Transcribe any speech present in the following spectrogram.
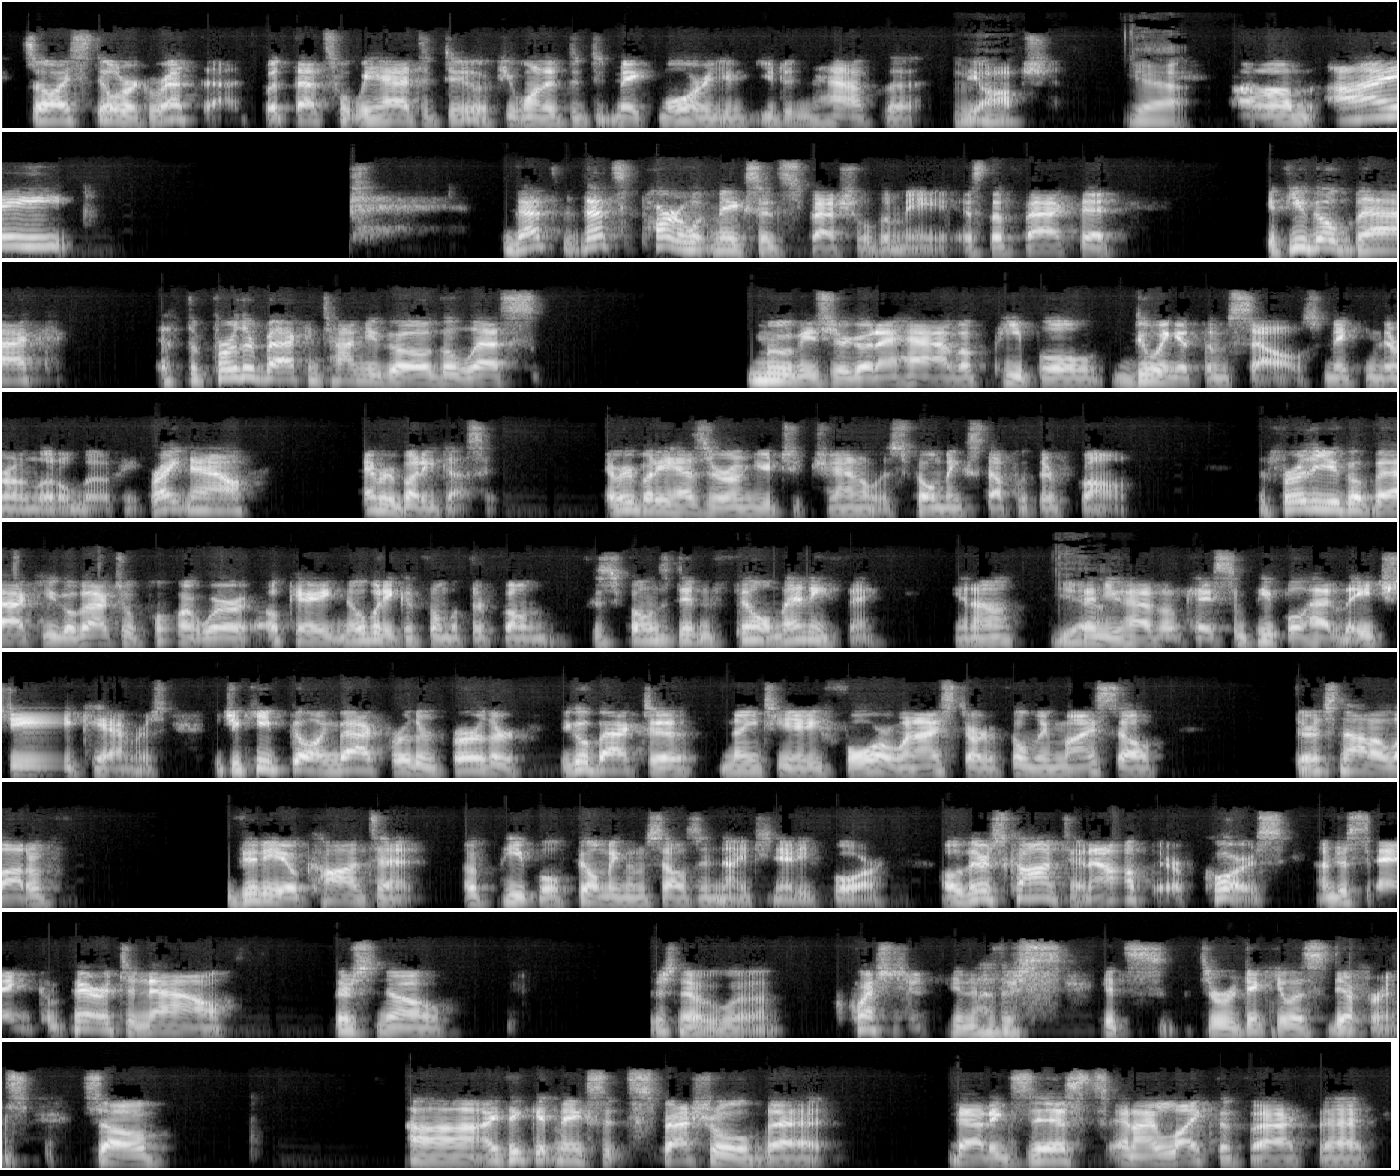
So I still regret that, but that's what we had to do. If you wanted to do, make more, you, you didn't have the, the Mhm. option. Yeah. Um, I, that's, that's part of what makes it special to me is the fact that if you go back, if the further back in time you go, the less movies you're going to have of people doing it themselves, making their own little movie. Right now, everybody does it. Everybody has their own YouTube channel, is filming stuff with their phone. The further you go back, you go back to a point where, okay, nobody could film with their phone because phones didn't film anything, you know? Yeah. Then you have, okay, some people had HD cameras, but you keep going back further and further. You go back to 1984 when I started filming myself. There's not a lot of video content of people filming themselves in 1984. Oh, there's content out there, of course. I'm just saying, compared to now, there's no, there's no uh, question. You know, there's it's it's a ridiculous difference. So, uh, I think it makes it special that that exists, and I like the fact that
